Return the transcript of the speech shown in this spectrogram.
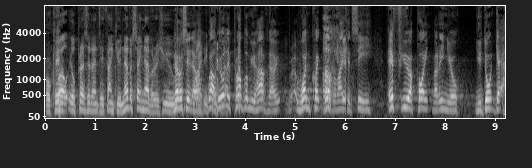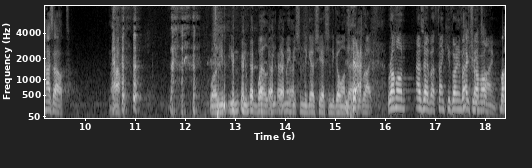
Okay. Well, Il Presidente, thank you. Never say never, as you Never say never. Well, the only out. problem you have now, one quick problem I can see, if you appoint Mourinho, you don't get Hazard. Ah. Well, you, you, you, well you, there may be some negotiation to go on there. Yeah. Right. Ramon, as ever, thank you very much Thanks, for your Ramon. time. My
